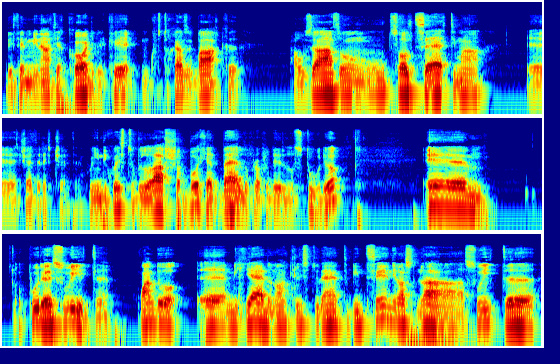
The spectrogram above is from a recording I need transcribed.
determinati accordi, perché in questo caso Bach ha usato un sol settima, eh, eccetera, eccetera. Quindi questo ve lo lascio a voi che è bello proprio dello studio. Eh, oppure le suite, quando eh, mi chiedono anche gli studenti, mi insegni la, la suite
